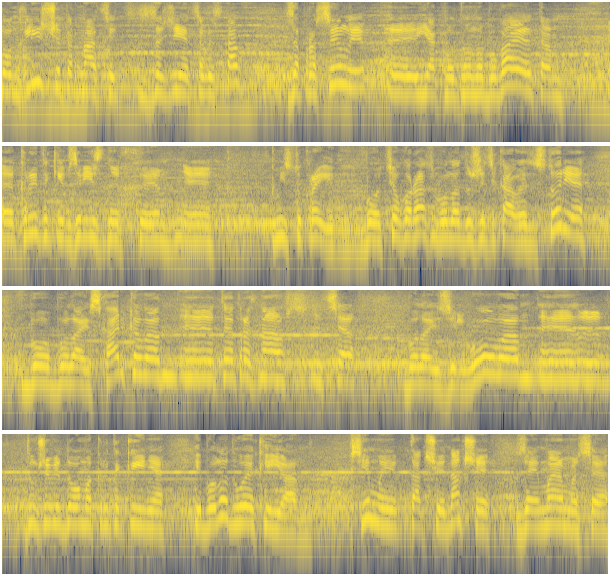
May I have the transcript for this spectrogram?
лонгліст, 14, здається, вистав, запросили, е, як воно буває, там е, критиків з різних е, міст України. Бо цього разу була дуже цікава історія, бо була із Харкова театрознавця, була із зі Львова е, дуже відома критикиня, і було двоє киян. Всі ми так чи інакше займаємося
